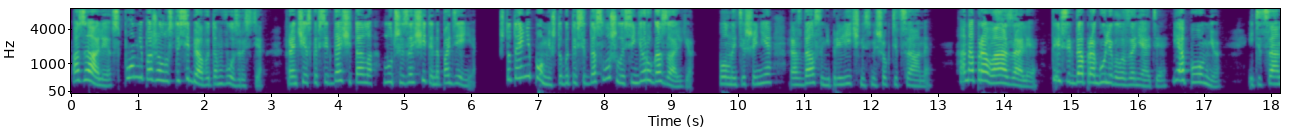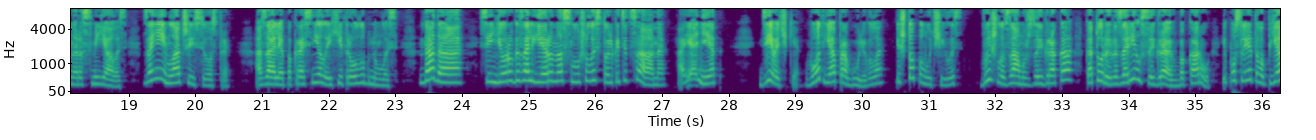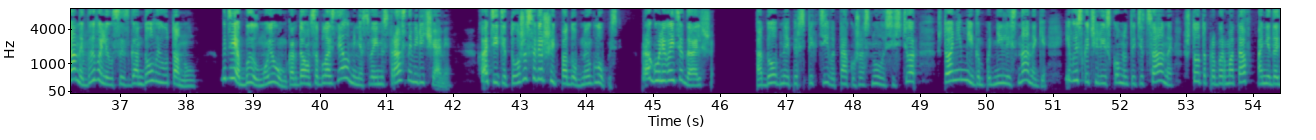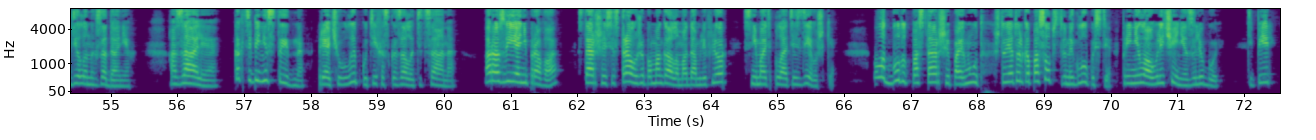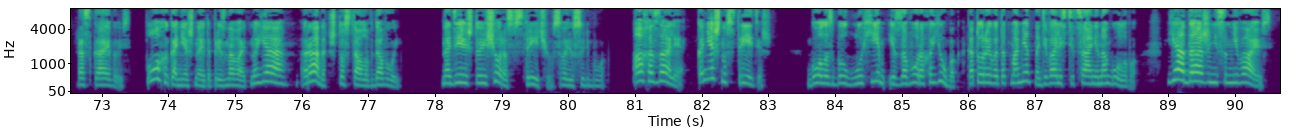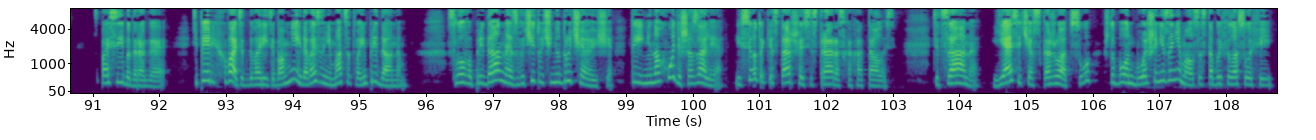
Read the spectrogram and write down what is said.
«Азалия, вспомни, пожалуйста, себя в этом возрасте. Франческа всегда считала лучшей защитой нападения. Что-то я не помню, чтобы ты всегда слушала сеньору Газальер». В полной тишине раздался неприличный смешок Тицианы. «Она права, Азалия. Ты всегда прогуливала занятия. Я помню». И Тициана рассмеялась. За ней младшие сестры. Азалия покраснела и хитро улыбнулась. «Да-да, Сеньору Газальеру наслушалась только Тициана, а я нет. Девочки, вот я прогуливала, и что получилось? Вышла замуж за игрока, который разорился, играя в бакару, и после этого пьяный вывалился из гондолы и утонул. Где был мой ум, когда он соблазнял меня своими страстными речами? Хотите тоже совершить подобную глупость? Прогуливайте дальше. Подобная перспектива так ужаснула сестер, что они мигом поднялись на ноги и выскочили из комнаты Тицианы, что-то пробормотав о недоделанных заданиях. «Азалия, как тебе не стыдно?» — пряча улыбку, тихо сказала Тициана. «А разве я не права?» Старшая сестра уже помогала мадам Лефлер снимать платье с девушки. Вот будут постарше и поймут, что я только по собственной глупости приняла увлечение за любовь. Теперь раскаиваюсь. Плохо, конечно, это признавать, но я рада, что стала вдовой. Надеюсь, что еще раз встречу свою судьбу. Ах, Азалия, конечно, встретишь. Голос был глухим из-за вороха юбок, которые в этот момент надевались Тициане на голову. Я даже не сомневаюсь. Спасибо, дорогая. Теперь хватит говорить обо мне и давай заниматься твоим приданным. Слово «приданное» звучит очень удручающе. Ты не находишь, Азалия? И все-таки старшая сестра расхохоталась. Тициана, я сейчас скажу отцу, чтобы он больше не занимался с тобой философией.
